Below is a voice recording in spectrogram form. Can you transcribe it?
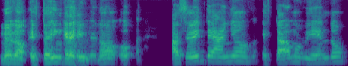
No, no, esto es increíble, ¿no? Hace 20 años estábamos viendo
